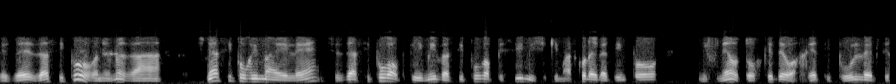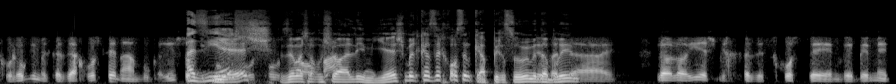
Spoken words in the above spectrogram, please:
וזה הסיפור, אני אומר, שני הסיפורים האלה, שזה הסיפור האופטימי והסיפור הפסימי, שכמעט כל הילדים פה לפני או תוך כדי או אחרי טיפול פסיכולוגי, מרכזי החוסן, המבוגרים אז יש? זה מה שאנחנו שואלים, יש מרכזי חוסן? כי הפרסומים מדברים... לא, לא, יש מרכזי חוסן, ובאמת,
